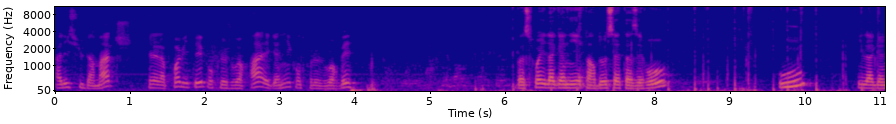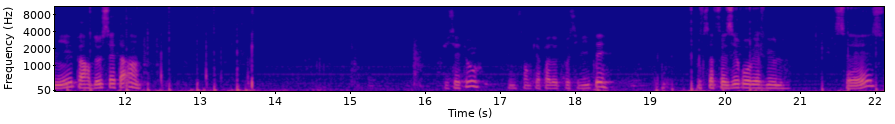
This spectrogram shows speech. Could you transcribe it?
À l'issue d'un match, quelle est la probabilité pour que le joueur A ait gagné contre le joueur B? Bah, Soit il a gagné par 2-7 à 0, ou il a gagné par 2-7 à 1. Puis c'est tout. Il me semble qu'il n'y a pas d'autre possibilité. Donc ça fait 0,16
